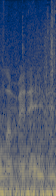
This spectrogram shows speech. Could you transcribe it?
eliminated.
